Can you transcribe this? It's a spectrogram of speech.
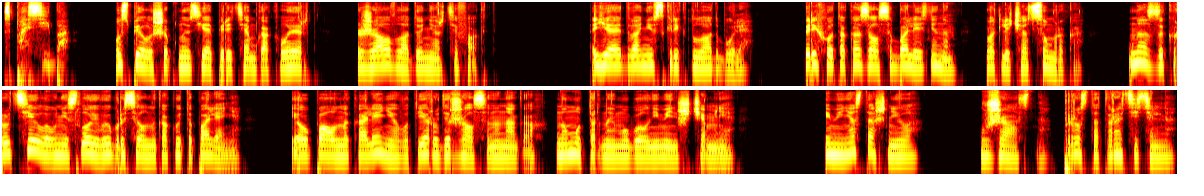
«Спасибо», — успела шепнуть я перед тем, как Лэрд сжал в ладони артефакт. Я едва не вскрикнула от боли. Переход оказался болезненным, в отличие от сумрака. Нас закрутило, унесло и выбросило на какой-то поляне. Я упала на колени, а вот Яр удержался на ногах, но муторно ему было не меньше, чем мне. И меня стошнило. Ужасно, просто отвратительно.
